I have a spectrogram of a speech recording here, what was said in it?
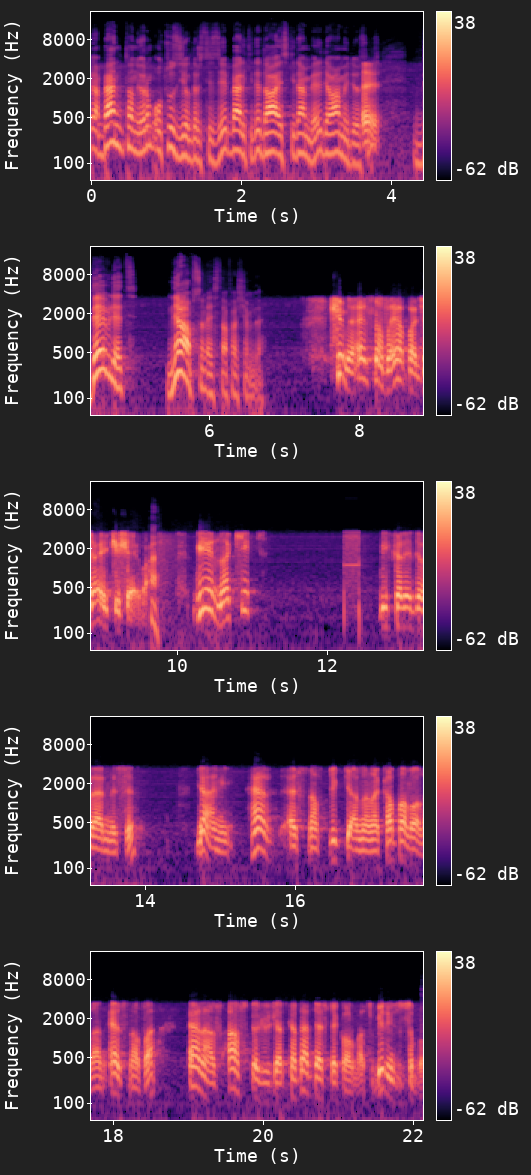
ben tanıyorum 30 yıldır sizi. Belki de daha eskiden beri devam ediyorsunuz. Evet. Devlet ne yapsın esnafa şimdi? Şimdi esnafa yapacağı iki şey var. Bir nakit bir kredi vermesi. Yani her esnaf dükkanına kapalı olan esnafa en az asgari ücret kadar destek olması. Birincisi bu.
